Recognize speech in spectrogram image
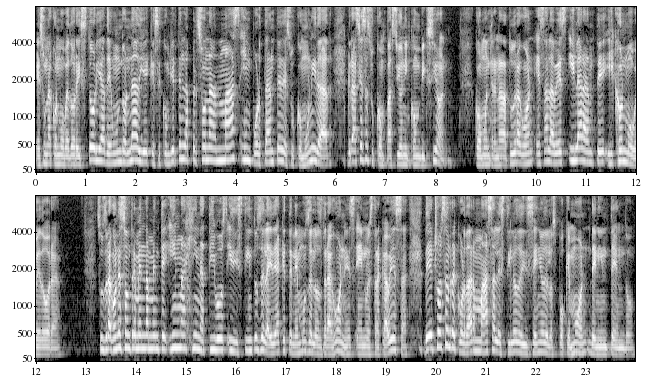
Es una conmovedora historia de un donadie que se convierte en la persona más importante de su comunidad gracias a su compasión y convicción. Cómo entrenar a tu dragón es a la vez hilarante y conmovedora. Sus dragones son tremendamente imaginativos y distintos de la idea que tenemos de los dragones en nuestra cabeza. De hecho, hacen recordar más al estilo de diseño de los Pokémon de Nintendo.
